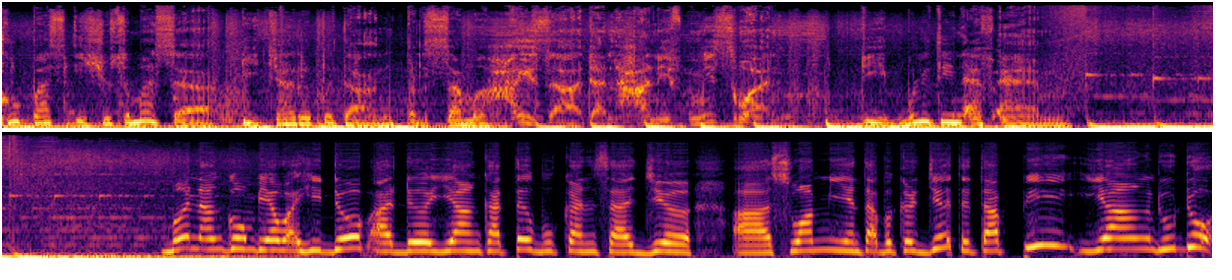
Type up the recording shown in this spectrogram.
Kupas isu semasa, bicara petang bersama Haiza dan Hanif Miswan di Bulletin FM. Menanggung biawak hidup ada yang kata bukan saja uh, suami yang tak bekerja tetapi yang duduk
